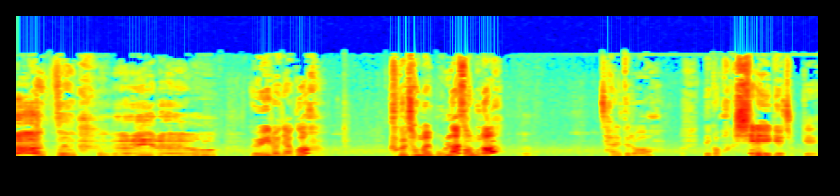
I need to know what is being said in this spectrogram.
나, 나한테 왜 이래요? 왜 이러냐고? 그걸 정말 몰라서 물어? 잘 들어. 내가 확실히 얘기해 줄게.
